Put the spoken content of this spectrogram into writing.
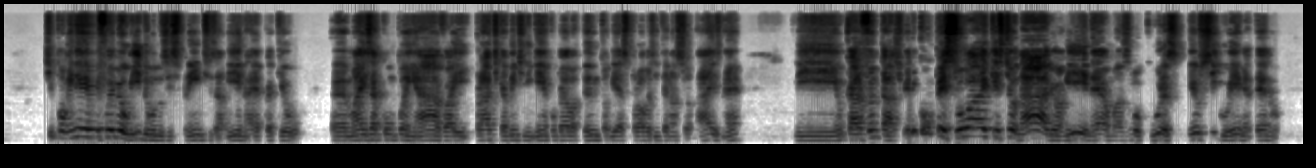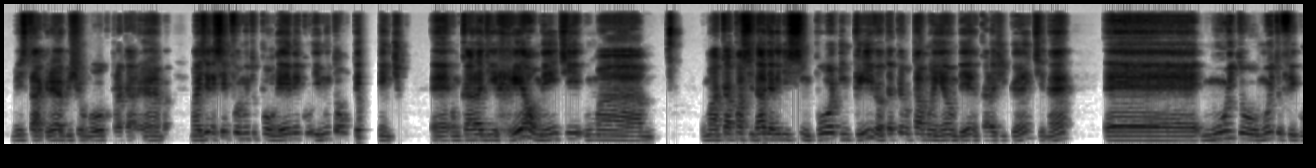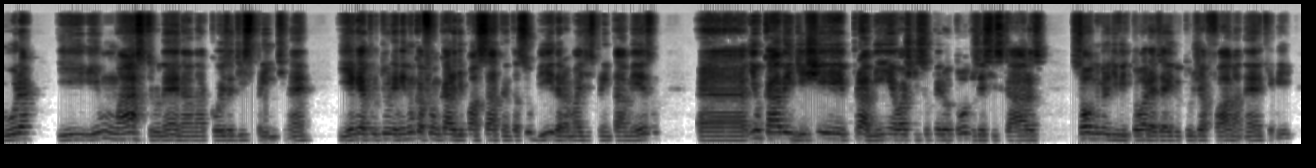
Tipo, ele foi meu ídolo nos sprints ali, na época que eu é, mais acompanhava e praticamente ninguém acompanhava tanto ali as provas internacionais, né? E um cara fantástico. Ele, como pessoa, é questionável ali, né? Umas loucuras. Eu sigo ele até no, no Instagram, bicho louco pra caramba. Mas ele sempre foi muito polêmico e muito autêntico. É um cara de realmente uma, uma capacidade ali de se impor incrível, até pelo tamanhão dele, um cara gigante, né? é, muito, muito figura e, e, um astro né, na, na, coisa de sprint. Né? E ele, é ele nunca foi um cara de passar tanta subida, era mais de sprintar mesmo. É, e o Cavendish, para mim, eu acho que superou todos esses caras. Só o número de vitórias aí do Tour já fala, né? Que ele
